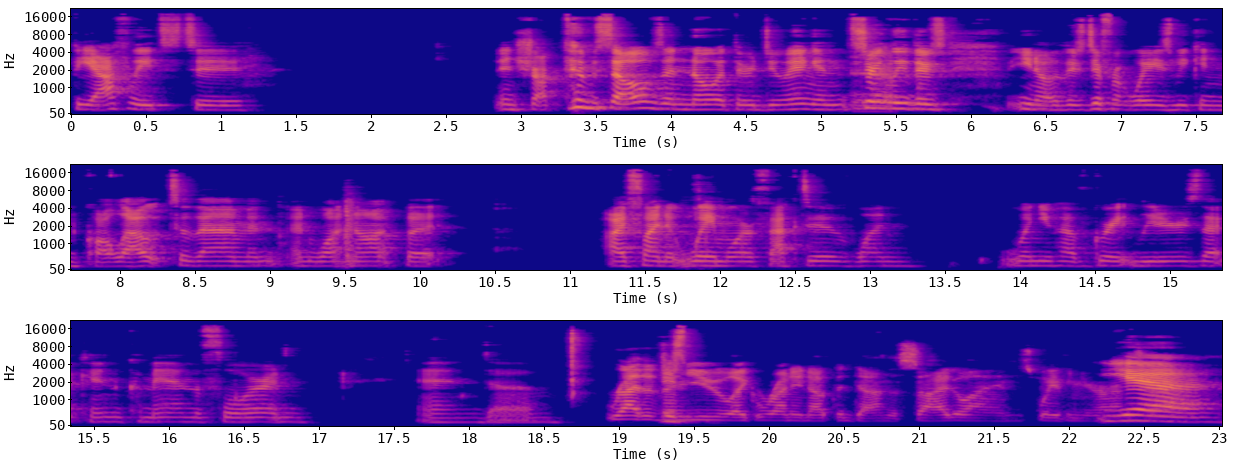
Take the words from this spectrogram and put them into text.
the athletes to instruct themselves and know what they're doing. And Yeah. certainly there's you know, there's different ways we can call out to them and, and whatnot, but I find it way more effective when when you have great leaders that can command the floor and and um, Rather than Just- you like running up and down the sidelines, waving your arms. Yeah.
